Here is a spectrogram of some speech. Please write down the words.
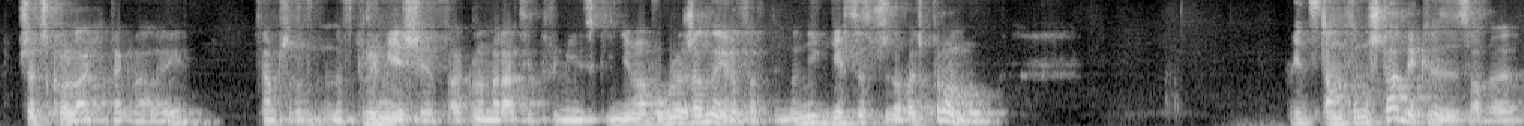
w przedszkolach i tak dalej. Tam w Trójmieście, w aglomeracji trójmiejskiej nie ma w ogóle żadnej oferty. No nikt nie chce sprzedawać prądu. Więc tam są sztaby kryzysowe.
